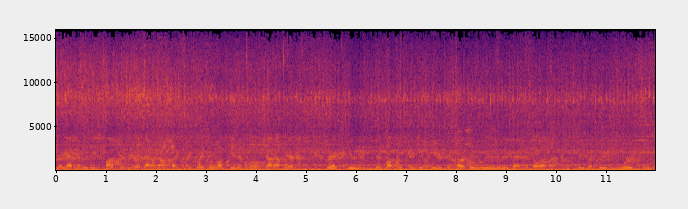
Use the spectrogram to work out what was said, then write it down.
Greg Adams is a sponsor here at Battle Down Cycling Raceway, so we'd like to give him a little shout out there. Greg Tuning, he does a lot of neat things with computers, makes cars go really, really fast. That's all I pretty much put it in words for you.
